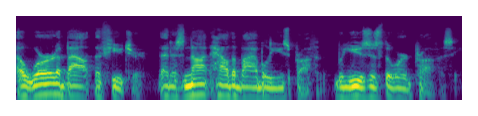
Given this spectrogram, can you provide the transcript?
A word about the future. That is not how the Bible use prophet, uses the word prophecy.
